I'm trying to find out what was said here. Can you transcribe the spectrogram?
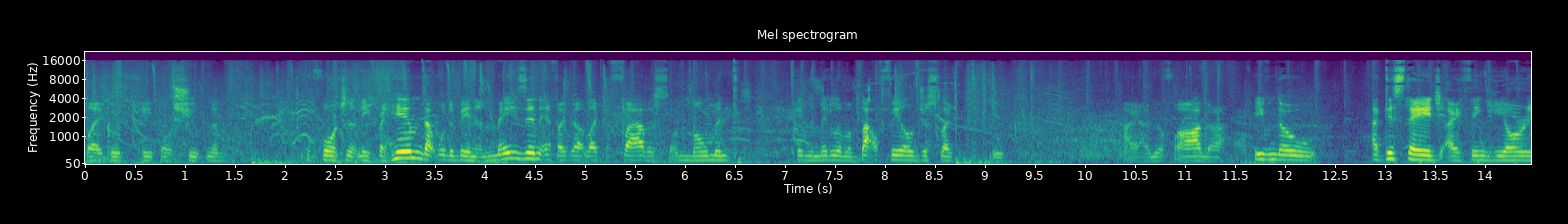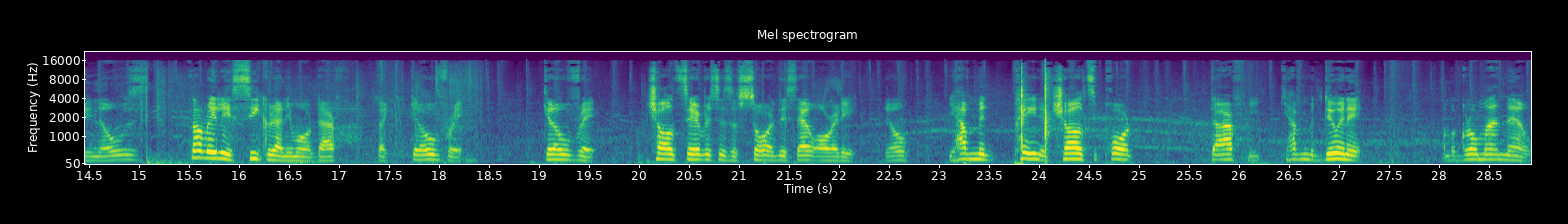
by a group of people shooting him. Unfortunately for him, that would have been amazing if I got like a father-son moment in the middle of a battlefield, just like Luke, I am your father. Even though at this stage, I think he already knows. It's not really a secret anymore, Darth. Like, get over it. Get over it. Child services have sorted this out already, you know? You haven't been paying your child support, Darth. You, you haven't been doing it. I'm a grown man now.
